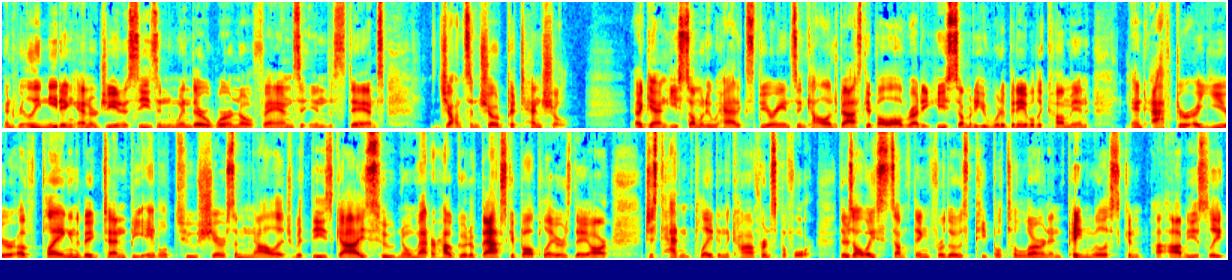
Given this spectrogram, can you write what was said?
and really needing energy in a season when there were no fans in the stands. Johnson showed potential Again, he's someone who had experience in college basketball already. He's somebody who would have been able to come in and, after a year of playing in the Big Ten, be able to share some knowledge with these guys who, no matter how good of basketball players they are, just hadn't played in the conference before. There's always something for those people to learn, and Peyton Willis can uh, obviously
